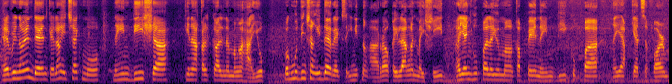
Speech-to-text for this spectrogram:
Every now and then, kailangan i-check mo na hindi siya kinakalkal ng mga hayop. Huwag mo din siyang i-direct sa init ng araw. Kailangan may shade. Ayan ho pala yung mga kape na hindi ko pa naiakyat sa farm.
